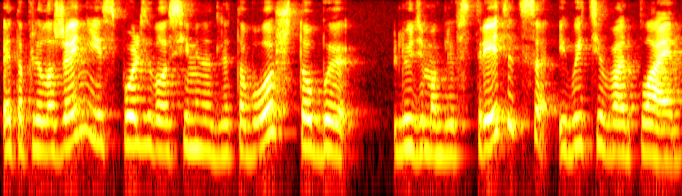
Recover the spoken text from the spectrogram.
это приложение использовалось именно для того, чтобы люди могли встретиться и выйти в онлайн.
